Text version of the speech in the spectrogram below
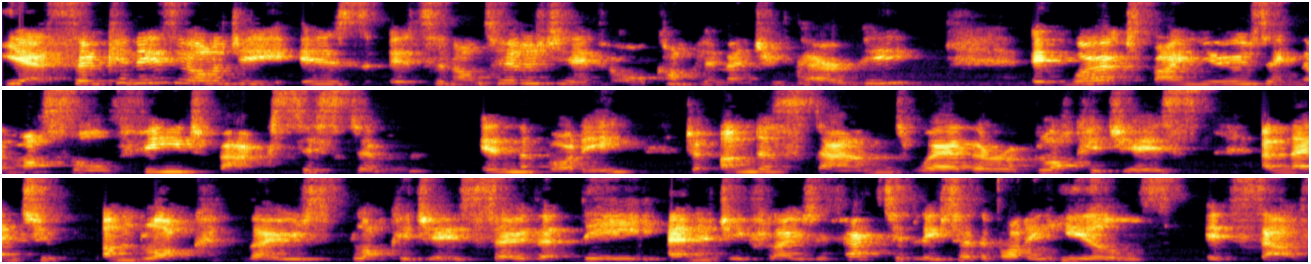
Yes, so kinesiology is it's an alternative or complementary therapy. It works by using the muscle feedback system in the body to understand where there are blockages and then to unblock those blockages so that the energy flows effectively so the body heals itself.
